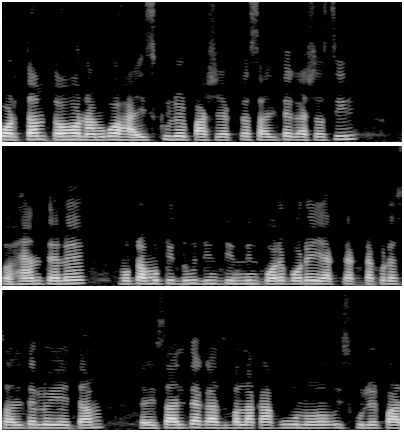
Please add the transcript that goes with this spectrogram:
পড়তাম, তখন আমগো হাই স্কুলের পাশে একটা চালতা গাছ আছিল। তো হ্যান তেনে মোটামুটি দুই দিন, তিন দিন পরে পরে একটা একটা করে চালতা লই আইতাম। এই চালতা গাছবালা কাকুনো স্কুলের পার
